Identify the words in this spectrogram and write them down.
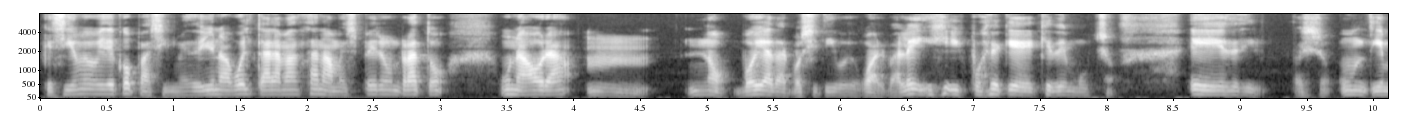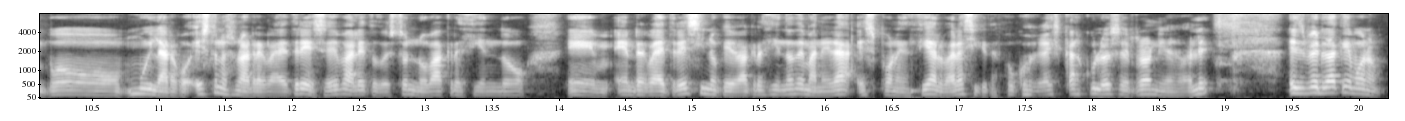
que si yo me voy de copas y me doy una vuelta a la manzana o me espero un rato, una hora, mmm, no, voy a dar positivo igual, ¿vale? Y puede que quede mucho. Eh, es decir, pues eso, un tiempo muy largo. Esto no es una regla de tres, ¿eh? ¿Vale? Todo esto no va creciendo em, en regla de tres, sino que va creciendo de manera exponencial, ¿vale? Así que tampoco hagáis cálculos erróneos, ¿vale? Es verdad que, bueno,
